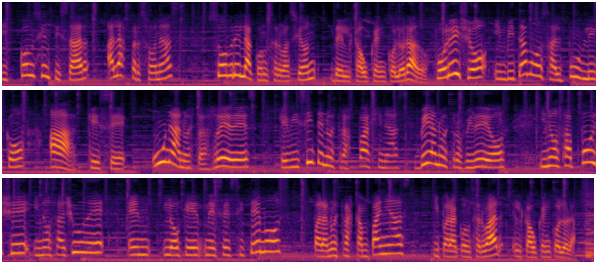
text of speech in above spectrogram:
y concientizar a las personas sobre la conservación del cauquén colorado. Por ello, invitamos al público a que se una a nuestras redes, que visite nuestras páginas, vea nuestros videos y nos apoye y nos ayude en lo que necesitemos para nuestras campañas y para conservar el cauquén colorado.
